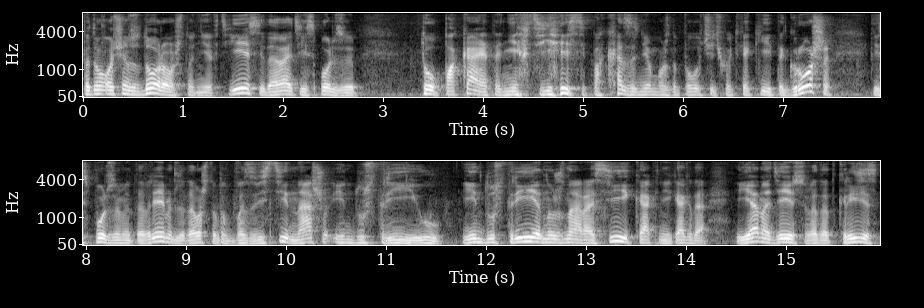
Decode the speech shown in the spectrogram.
Поэтому очень здорово, что нефть есть, и давайте используем то, пока эта нефть есть, и пока за нее можно получить хоть какие-то гроши, используем это время для того, чтобы возвести нашу индустрию. Индустрия нужна России как никогда. И я надеюсь, в этот кризис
